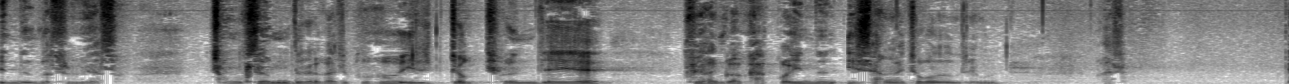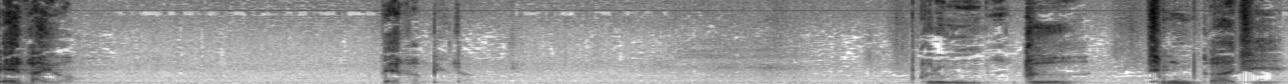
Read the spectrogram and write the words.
있는 것을 위해서 정성 들여가지고 그 일적 현재의 귀한과 갖고 있는 이상의 정성 들이면 그래서 빼가요. 빼갑니다. 그러면 그 지금까지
